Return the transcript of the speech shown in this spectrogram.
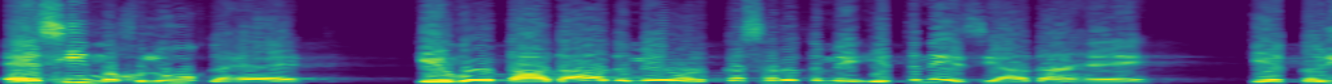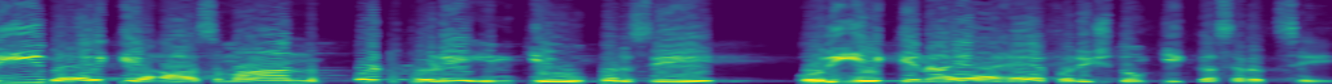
ایسی مخلوق ہے کہ وہ تعداد میں اور کثرت میں اتنے زیادہ ہیں کہ قریب ہے کہ آسمان پٹ پڑے ان کے اوپر سے اور یہ کنایا ہے فرشتوں کی کثرت سے۔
